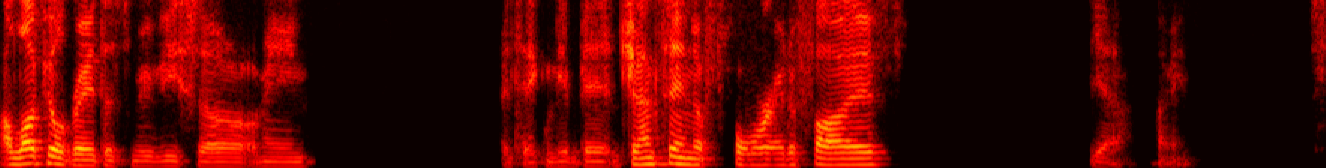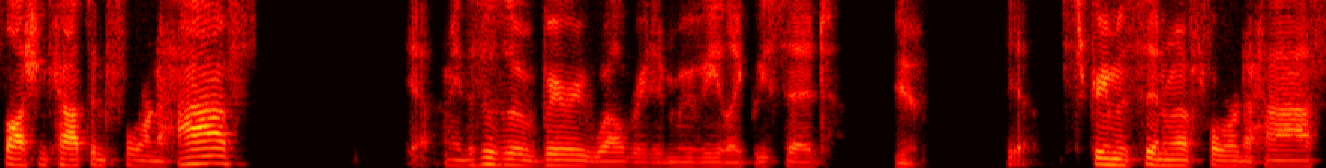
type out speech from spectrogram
A lot of people rate this movie, so I mean it taking me a bit. Jensen a four out of five. Yeah, I mean Slash and Captain four and a half. Yeah, I mean this is a very well rated movie, like we said. Yeah. Yeah. Scream of Cinema four and a half.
